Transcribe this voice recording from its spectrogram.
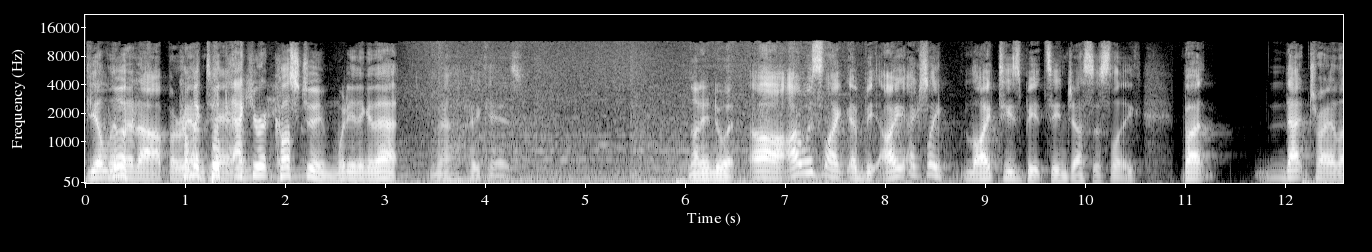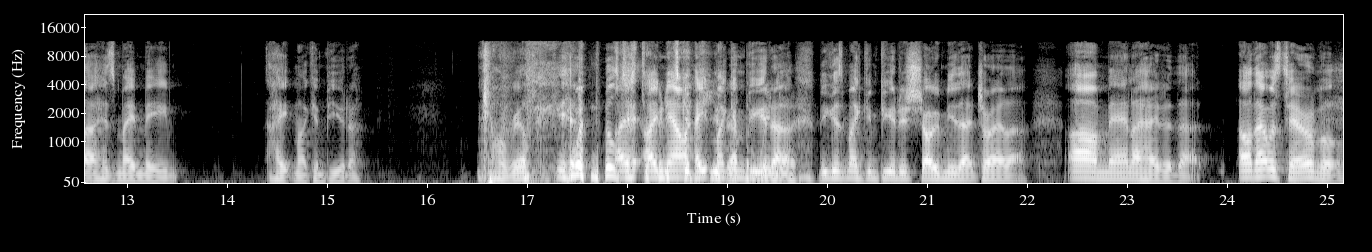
gilling Look, it up around comic book town. accurate costume. What do you think of that? Nah, who cares? Not into it. Oh, I was like a bit. I actually liked his bits in Justice League, but that trailer has made me hate my computer. Oh, really? Yeah. Will's I, I now hate my computer because my computer showed me that trailer. Oh man, I hated that. Oh, that was terrible.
